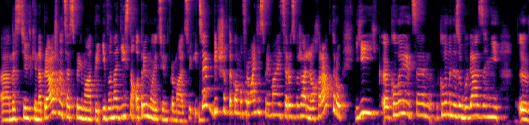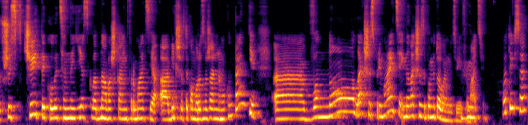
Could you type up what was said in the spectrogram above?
е, настільки напряжно це сприймати, і вона дійсно отримує цю інформацію. І це більше в такому форматі сприймається розважального характеру. Їй, е, коли це коли ми не зобов'язані е, щось вчити, коли це не є складна важка інформація, а більше в такому розважальному контенті, е, воно легше сприймається, і ми легше запам'ятовуємо цю інформацію. От і все.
